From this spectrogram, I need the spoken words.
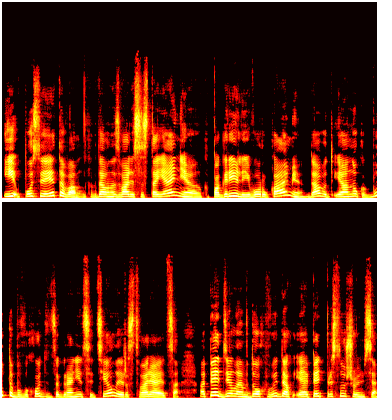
И после этого, когда вы назвали состояние, погрели его руками, да, вот, и оно как будто бы выходит за границы тела и растворяется. Опять делаем вдох-выдох и опять прислушиваемся,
